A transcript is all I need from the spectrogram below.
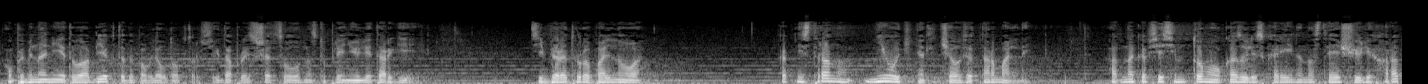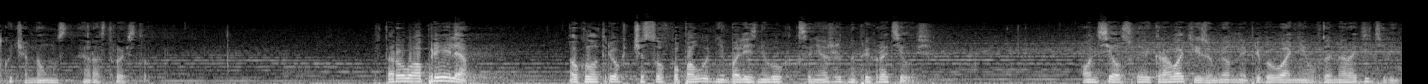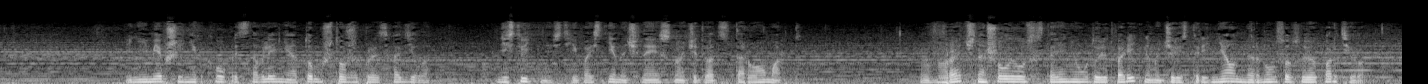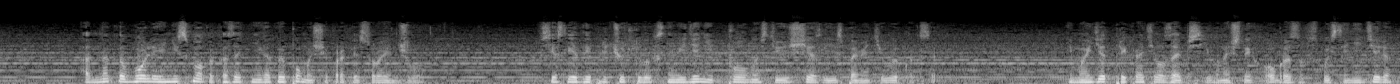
Упоминание этого объекта, добавлял доктор, всегда предшествовало наступлению летаргии. Температура больного, как ни странно, не очень отличалась от нормальной. Однако все симптомы указывали скорее на настоящую лихорадку, чем на умственное расстройство. 2 апреля, около трех часов пополудни, болезнь Уилкокса неожиданно прекратилась. Он сел в своей кровати, изумленный пребыванием в доме родителей, и не имевший никакого представления о том, что же происходило в действительности и во сне, начиная с ночи 22 марта. Врач нашел его состояние удовлетворительным, и через три дня он вернулся в свою квартиру. Однако более не смог оказать никакой помощи профессору Энджелу. Все следы причудливых сновидений полностью исчезли из памяти Уилкокса. И мой дед прекратил запись его ночных образов спустя неделю,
